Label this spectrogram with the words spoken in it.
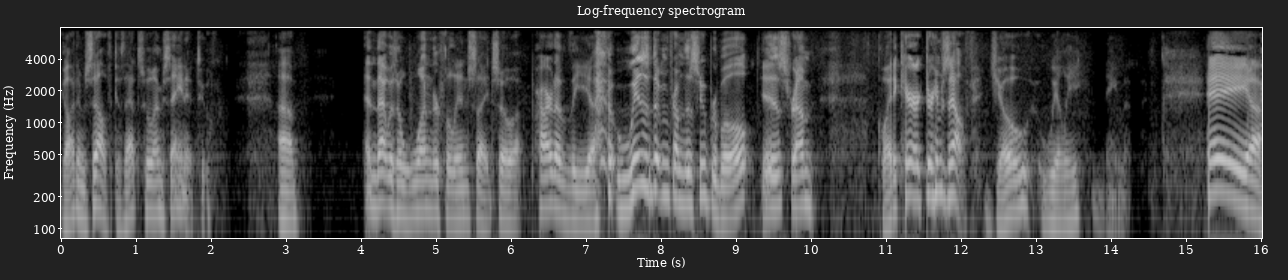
God Himself, because that's who I'm saying it to. Uh, and that was a wonderful insight. So, uh, part of the uh, wisdom from the Super Bowl is from quite a character himself, Joe Willie Namath. Hey, uh,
